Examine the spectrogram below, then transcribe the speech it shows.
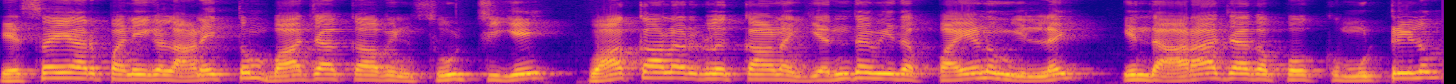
எஸ்ஐஆர் பணிகள் அனைத்தும் பாஜகவின் சூழ்ச்சியே. வாக்காளர்களுக்கான எந்தவித பயனும் இல்லை. இந்த அராஜக போக்கு முற்றிலும்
